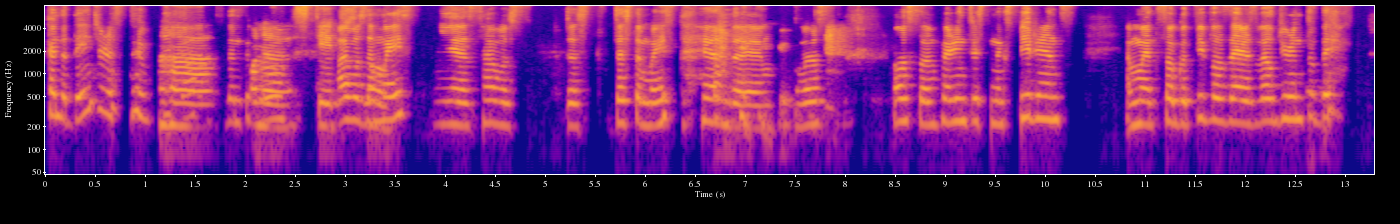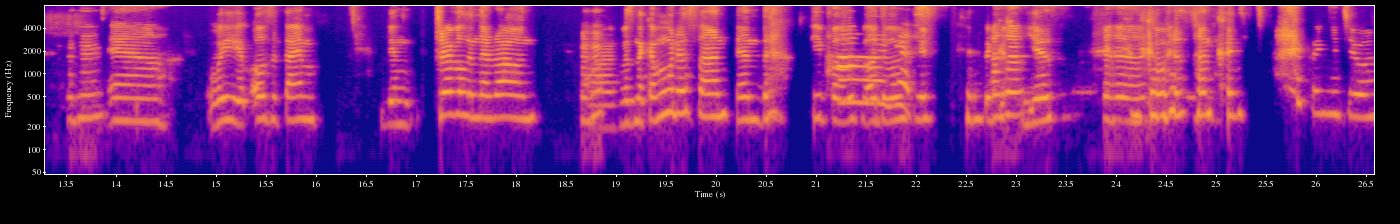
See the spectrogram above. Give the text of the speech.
kind of dangerous to Uh-huh. than to grow. I was slope. amazed. Yes, I was just just amazed, and um, it was also very interesting experience. I met so good people there as well during today. Mhm. Uh, we all the time been traveling around Mhm. uh, with Nakamura-san and people, Ah, all the. Uh-huh. Yes, Uh-huh. Nakamura-san, konnichiwa. konnichiwa.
